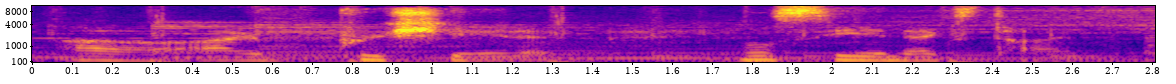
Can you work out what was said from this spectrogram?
Uh, I appreciate it. We'll see you next time.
